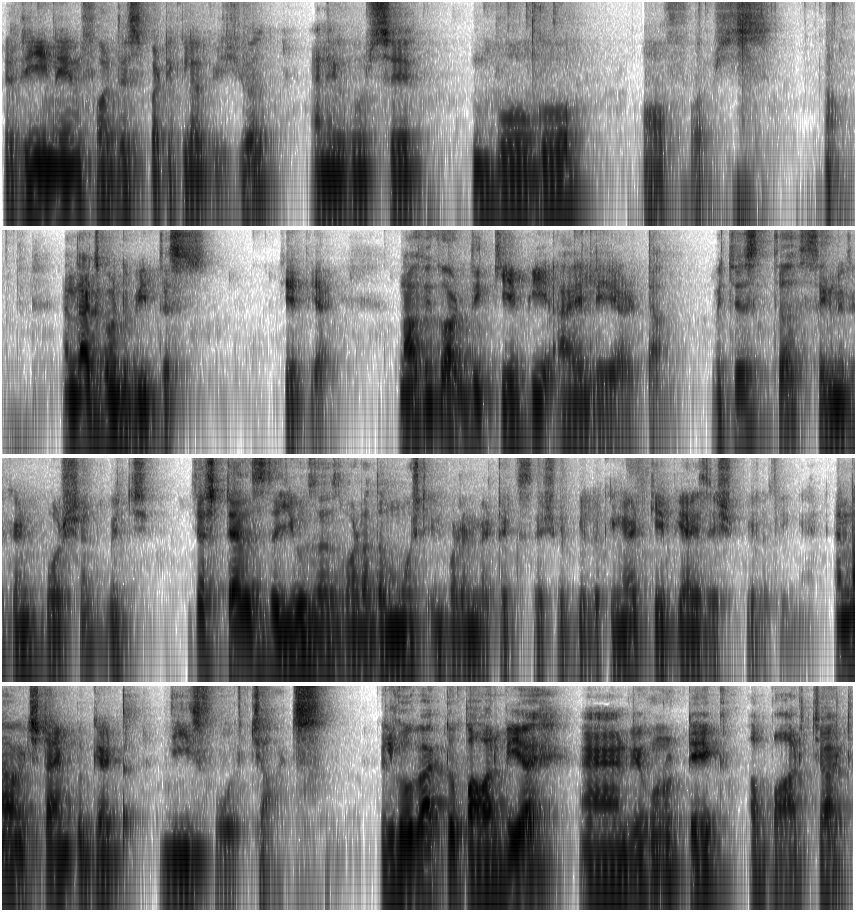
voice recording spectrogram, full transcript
rename for this particular visual and you would say BOGO offers and that's going to be this KPI now we got the KPI layer done which is the significant portion which just tells the users what are the most important metrics they should be looking at, KPIs they should be looking at. And now it's time to get these four charts. We'll go back to Power BI and we're going to take a bar chart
